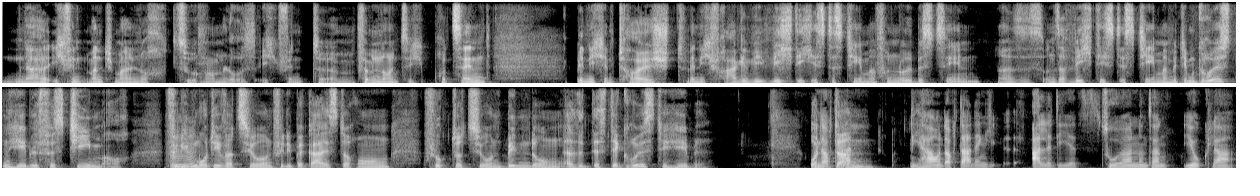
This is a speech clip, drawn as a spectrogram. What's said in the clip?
na, ich finde manchmal noch zu harmlos. Ich finde ähm, 95 Prozent bin ich enttäuscht, wenn ich frage, wie wichtig ist das Thema von 0 bis 10? Also es ist unser wichtigstes Thema mit dem größten Hebel fürs Team auch. Für mhm. die Motivation, für die Begeisterung, Fluktuation, Bindung. Also das ist der größte Hebel. Und, und dann. Da, ja, und auch da denke ich, alle, die jetzt zuhören und sagen, jo klar,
